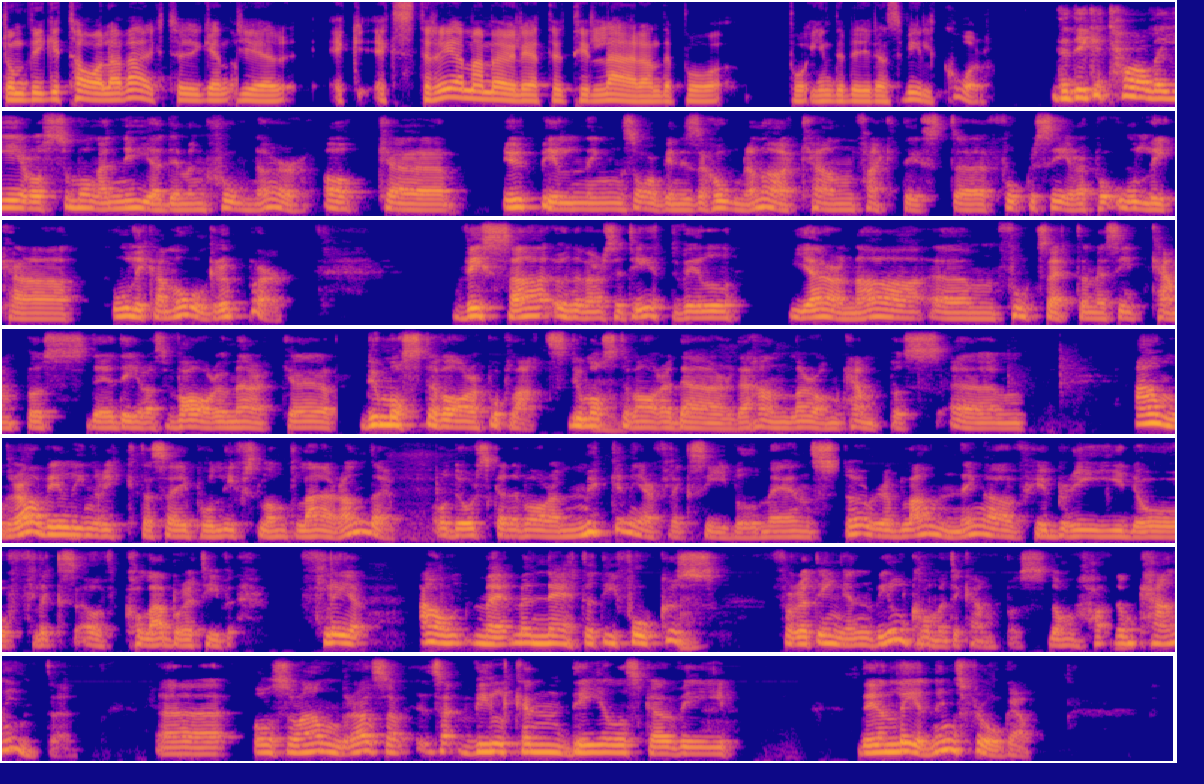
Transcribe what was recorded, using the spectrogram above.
de digitala verktygen ger ek extrema möjligheter till lärande på, på individens villkor. Det digitala ger oss så många nya dimensioner och uh, utbildningsorganisationerna kan faktiskt uh, fokusera på olika, olika målgrupper. Vissa universitet vill gärna um, fortsätta med sitt campus, det är deras varumärke. Du måste vara på plats, du måste vara där, det handlar om campus. Um, Andra vill inrikta sig på livslångt lärande och då ska det vara mycket mer flexibel med en större blandning av hybrid och flex, av kollaborativ, fler, all, med, med nätet i fokus för att ingen vill komma till campus. De, de kan inte. Uh, och så andra, så, så, vilken del ska vi... Det är en ledningsfråga.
